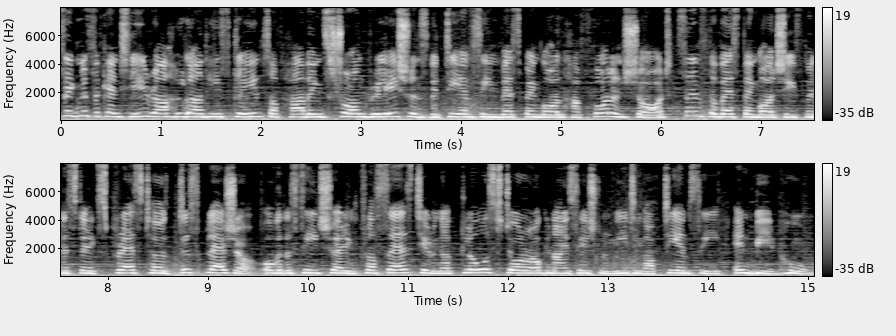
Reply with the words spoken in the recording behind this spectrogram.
Significantly, Rahul Gandhi's claims of having strong relations with TMC in West Bengal have fallen short since the West Bengal Chief Minister expressed her displeasure over the seat sharing process during a closed door organizational meeting of TMC in Birbhum.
